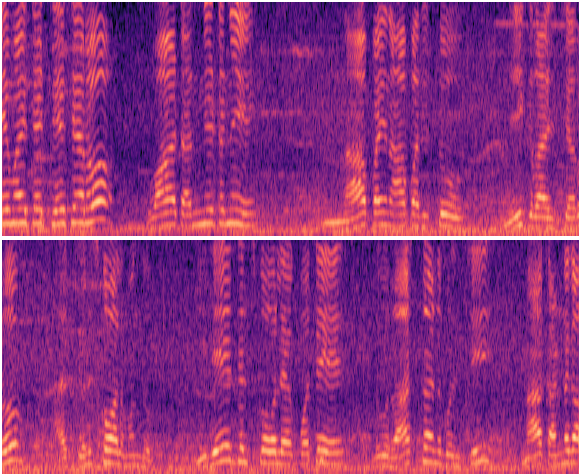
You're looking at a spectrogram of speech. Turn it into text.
ఏమైతే చేశారో వాటన్నిటినీ నా పైన ఆపాదిస్తూ నీకు రాసిచ్చారు. అది తెలుసుకోవాలి ముందు. ఇదే తెలుసుకోలేకపోతే నువ్వు రాష్ట్రాన్ని గురించి నాకు అండగా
